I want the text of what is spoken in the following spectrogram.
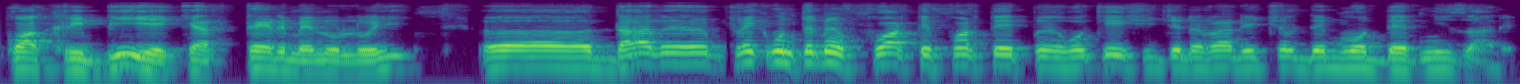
cu acribie chiar termenul lui, Uh, dar uh, cred că un termen foarte, foarte uh, ok și general e cel de modernizare.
